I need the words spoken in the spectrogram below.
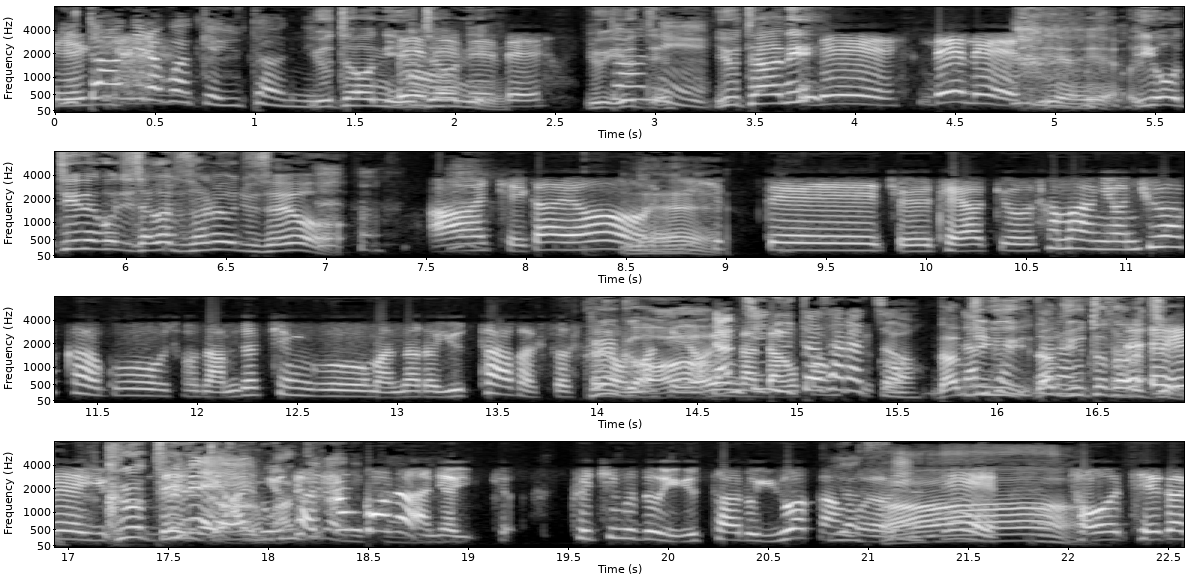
얘기- 유타 언니라고 할게요. 유타 언니. 유타 언니, 네, 유타 네, 언니. 네, 네. 유- 유타 유타- 언니. 유타 언니? 네, 네, 네. 예, 예. 이거 어떻게 된 건지 잠깐 좀 설명해 주세요. 아, 제가요. 네. 20대 저 대학교 3학년 휴학하고 저 남자친구 만나러 유타 갔었어요. 그러니까. 여행 남친 유타. 살았죠. 남친, 유- 유타 남친 유타 살았죠. 살았지? 네, 유- 그렇다니까. 네, 네. 아이고, 유타 산 거는 아니에요. 그- 그 친구도 유타로 유학 간 유학 거였는데 아. 저 제가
